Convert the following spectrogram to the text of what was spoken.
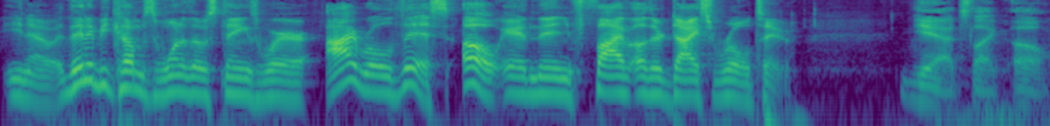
you know then it becomes one of those things where I roll this oh and then five other dice roll too. Yeah, it's like, oh,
